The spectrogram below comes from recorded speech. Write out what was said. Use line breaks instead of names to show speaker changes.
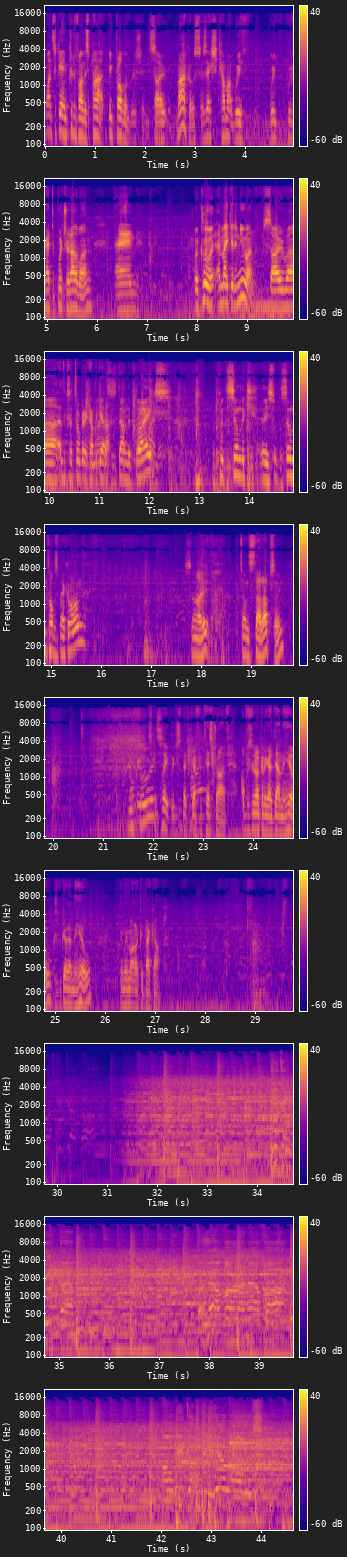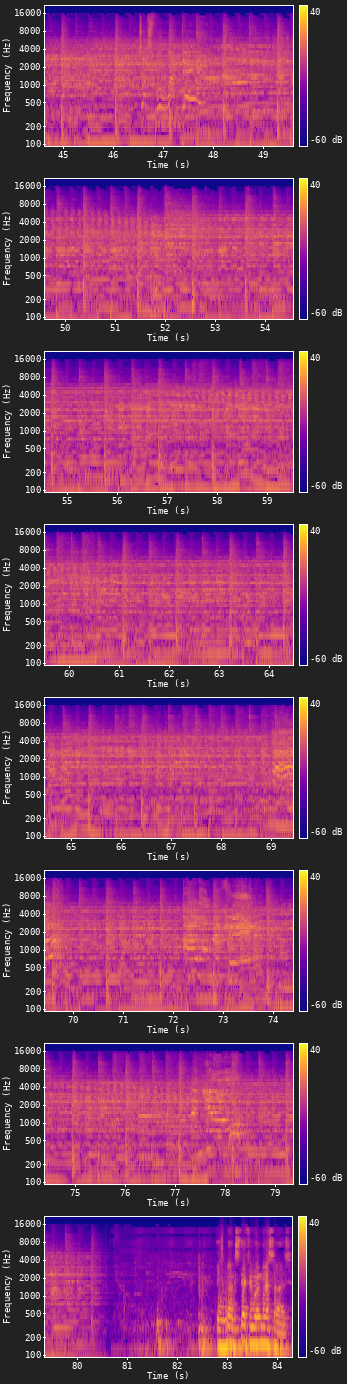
once again, couldn't find this part. Big problem. So Marcus has actually come up with, we've, we've had to butcher another one and we'll glue it and make it a new one. So uh, it looks like it's all going to come together.
Marcus has done the brakes. We put the cylinder, uh, he's put the cylinder tops back on. So, time to start up soon.
It's complete. We're just about to go for a test drive. Obviously, we're not going to go down the hill because if we go down the hill, then we might not get back up.
Forever and you.
These monks definitely weren't my size.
